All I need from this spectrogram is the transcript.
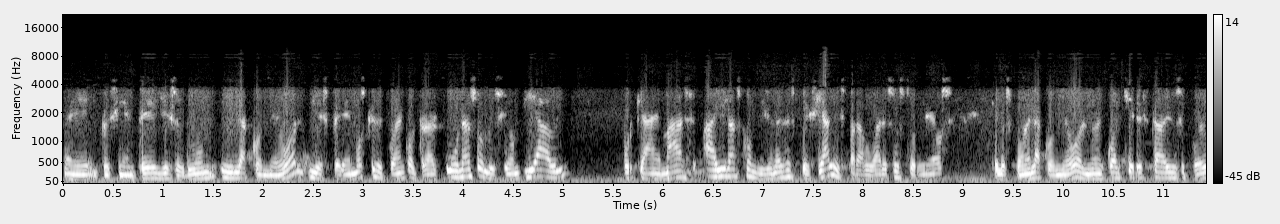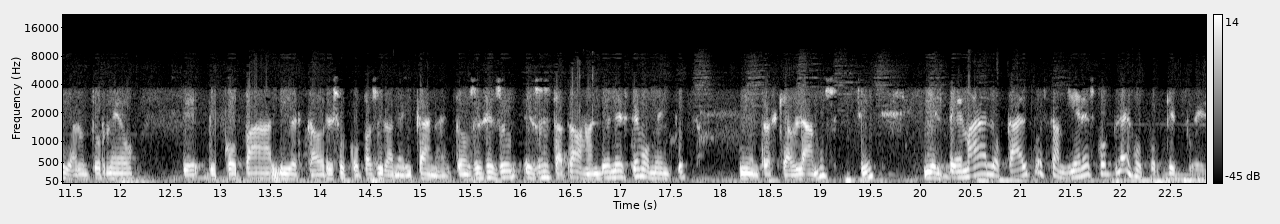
eh, el presidente de Yesurum y la Conmebol y esperemos que se pueda encontrar una solución viable porque además hay unas condiciones especiales para jugar esos torneos que los pone la Conmebol. No en cualquier estadio se puede jugar un torneo de, de Copa Libertadores o Copa Suramericana. Entonces eso, eso se está trabajando en este momento mientras que hablamos, ¿sí? Y el tema local pues también es complejo porque pues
